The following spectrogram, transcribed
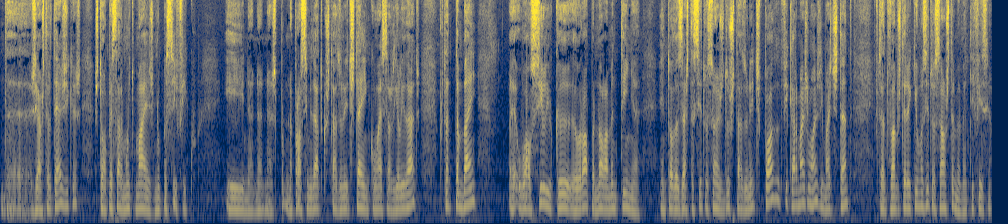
de, geoestratégicas, estão a pensar muito mais no Pacífico e na, na, nas, na, proximidade que os Estados Unidos têm com essas realidades. Portanto, também eh, o auxílio que a Europa normalmente tinha em todas estas situações dos Estados Unidos pode ficar mais longe e mais distante. Portanto, vamos ter aqui uma situação extremamente difícil.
